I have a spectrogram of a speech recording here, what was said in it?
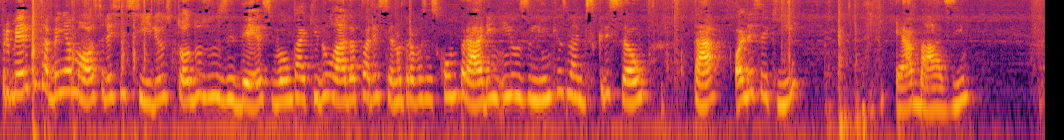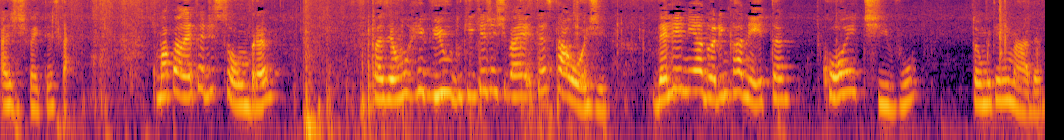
Primeiro que tá bem a mostra esses cílios, todos os IDs vão estar tá aqui do lado aparecendo pra vocês comprarem e os links na descrição, tá? Olha esse aqui, é a base, a gente vai testar. Uma paleta de sombra, fazer um review do que, que a gente vai testar hoje. Delineador em caneta, corretivo, tô muito animada.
